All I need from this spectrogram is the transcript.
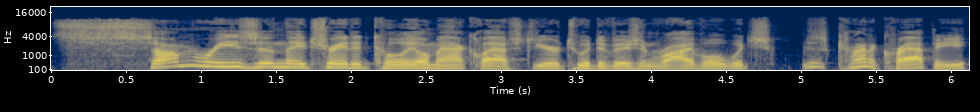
Some reason they traded Khalil Mack last year to a division rival, which is kind of crappy.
